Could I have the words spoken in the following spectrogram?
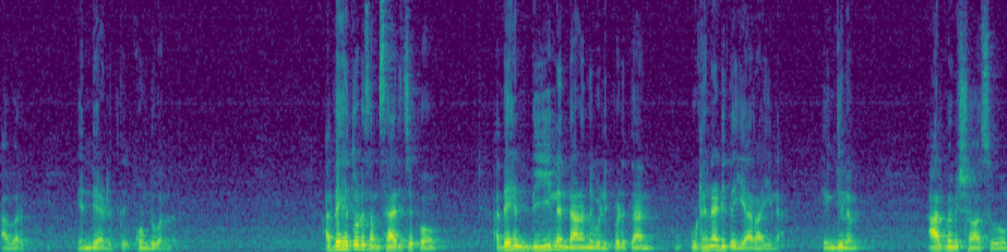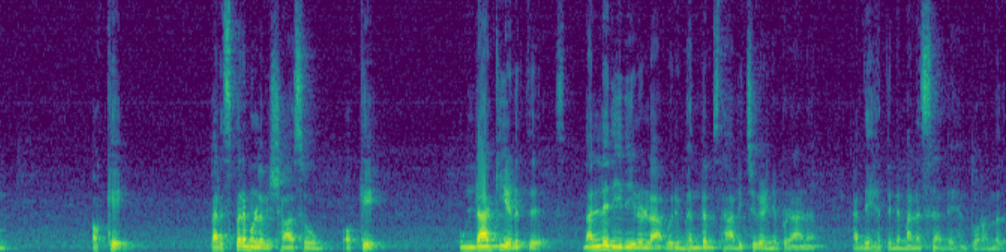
അവർ എന്റെ അടുത്ത് കൊണ്ടുവന്നത്. അദ്ദേഹത്തോട് സംസാരിച്ചപ്പോൾ അദ്ദേഹം ഡീൽ എന്താണെന്ന് വെളിപ്പെടുത്താൻ ഉടനടി തയ്യാറായില്ല. എങ്കിലും ആത്മവിശ്വാസവും ഒക്കെ പരസ്പരമുള്ള വിശ്വാസവും ഒക്കെ ഉണ്ടാക്കിയെടുത്ത് നല്ല രീതിയിലുള്ള ഒരു ബന്ധം സ്ഥാപിച്ചു കഴിഞ്ഞപ്പോഴാണ് അദ്ദേഹത്തിന്റെ മനസ്സ് അദ്ദേഹം തുറന്നത്.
